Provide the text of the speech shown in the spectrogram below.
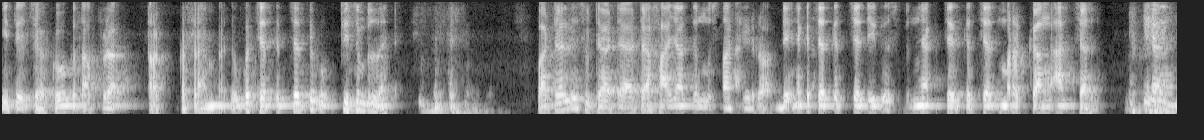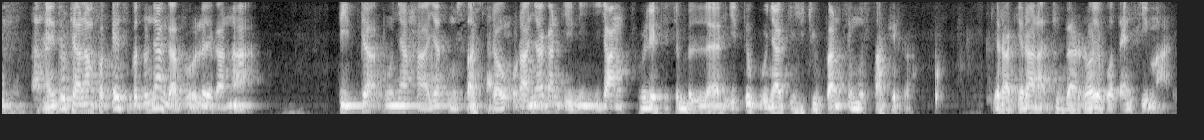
itu jago ketabrak truk keserempet. Itu kejet-kejet itu disembelih. Padahal itu sudah ada ada hayatun mustaqirah. Dia kejet-kejet itu sebenarnya kejet-kejet meregang ajal. Nah itu dalam fikih sebetulnya nggak boleh karena tidak punya hayat mustaqirah. Ukurannya kan gini, yang boleh disembelih itu punya kehidupan semustaqirah. Kira-kira anak dibarro ya potensi mari.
